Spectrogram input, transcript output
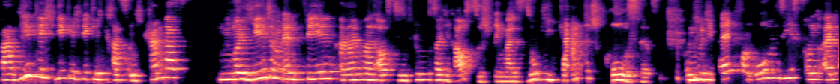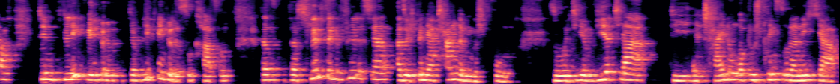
war wirklich, wirklich, wirklich krass. Und ich kann das nur jedem empfehlen, einmal aus diesem Flugzeug rauszuspringen, weil es so gigantisch groß ist. Und du die Welt von oben siehst und einfach den Blickwinkel, der Blickwinkel ist so krass. Und das, das schlimmste Gefühl ist ja, also ich bin ja Tandem gesprungen, so dir wird ja die Entscheidung, ob du springst oder nicht, ja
